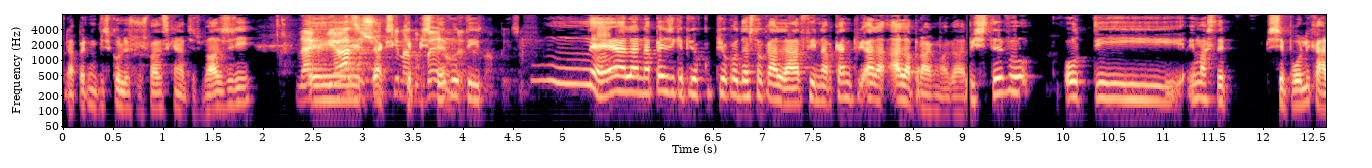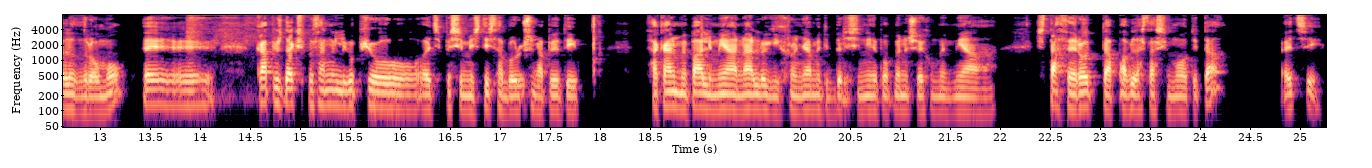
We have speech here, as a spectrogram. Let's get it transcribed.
να παίρνει δύσκολες προσπάθειες και να τις βάζει. Να εκβιάζει ε, και, να του μπαίνουν, ότι... να πεις. Ναι, αλλά να παίζει και πιο, πιο κοντά στο καλάθι, να κάνει άλλα, άλλα πράγματα. Πιστεύω ότι είμαστε σε πολύ καλό δρόμο. Ε, Κάποιος που θα είναι λίγο πιο έτσι, πεσημιστής θα μπορούσε να πει ότι θα κάνουμε πάλι μια ανάλογη χρονιά με την περσινή, επομένως έχουμε μια σταθερότητα, παύλα στασιμότητα. Έτσι.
